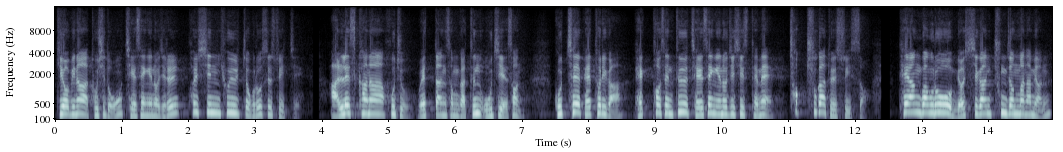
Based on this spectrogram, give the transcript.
기업이나 도시도 재생에너지를 훨씬 효율적으로 쓸 수 있지. 알래스카나 호주, 외딴섬 같은 오지에선 고체 배터리가 100% 재생에너지 시스템에 척추가 될 수 있어. 태양광으로 몇 시간 충전만 하면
